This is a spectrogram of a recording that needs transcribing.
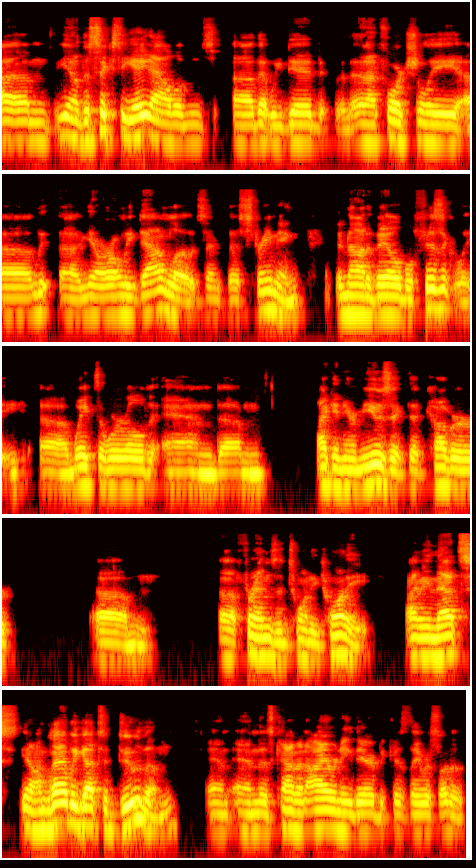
um, you know, the 68 albums uh, that we did that unfortunately, uh, uh, you know, are only downloads and the streaming. They're not available physically. Uh, Wake the World and um, I Can Hear Music that cover um, uh, Friends in 2020. I mean, that's, you know, I'm glad we got to do them. And, and there's kind of an irony there because they were sort of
